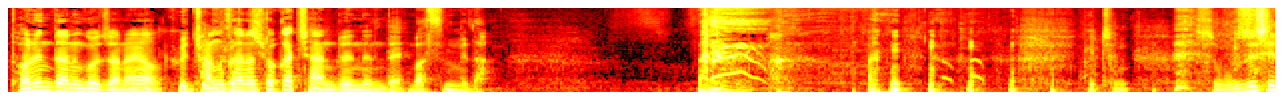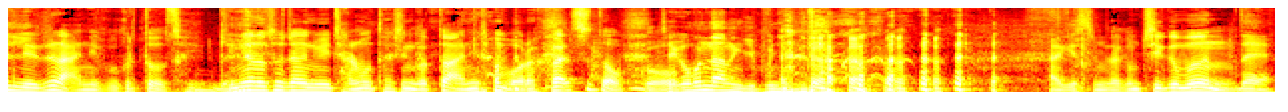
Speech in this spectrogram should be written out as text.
더 낸다는 거잖아요. 그렇죠, 장사는 그렇죠. 똑같이 안 됐는데 맞습니다. 좀 웃으실 일은 아니고 그렇다고 서- 김현우 소장님이 잘못하신 것도 아니라 뭐라고 할 수도 없고 네. 제가 혼나는 기분입니다. 알겠습니다. 그럼 지금은 네.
